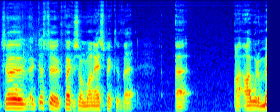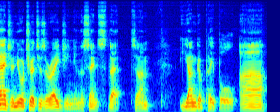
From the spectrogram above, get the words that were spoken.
So, uh, just to focus on one aspect of that, uh, I, I, would imagine your churches are aging in the sense that um, younger people are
